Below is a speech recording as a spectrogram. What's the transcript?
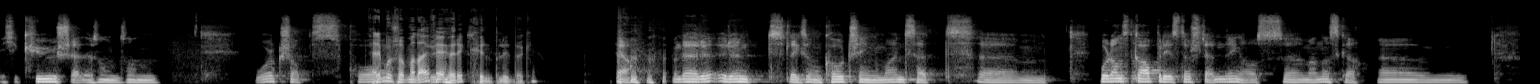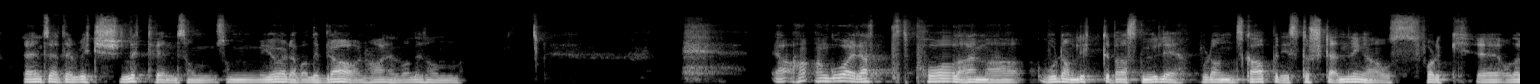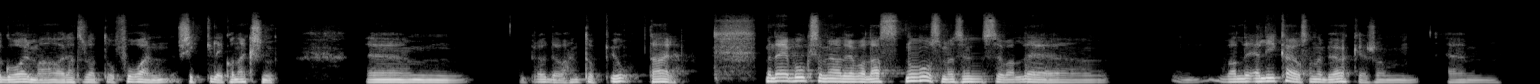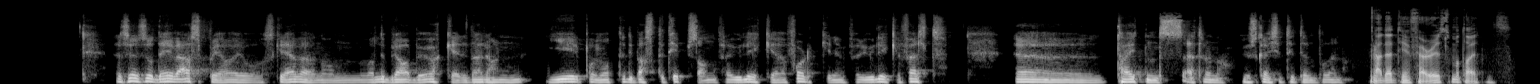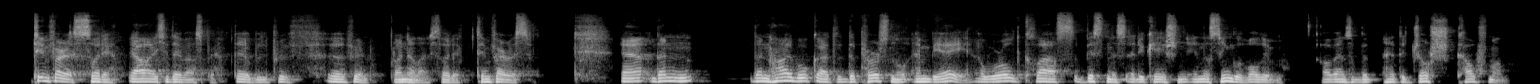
ikke kurs eller sånn, sånn workshops på Det er morsomt med deg, for jeg hører kun på lydbøker. Ja, men det er rundt liksom coaching, mindset um, Hvordan skape de største endringer hos uh, mennesker. Um, det er en som heter Rich Litvin, som, som, gjør det veldig bra. Han har en veldig sånn ja, han, går rett på det her med hvordan lytte best mulig, hvordan skape de største endringer hos folk. Eh, og det går med rett og slett å få en skikkelig connection. Um, prøvde å hente opp Jo, der. Men det er en bok som jeg har lest nå, som jeg syns er veldig, veldig Jeg liker jo sånne bøker som um, Jeg syns Dave Asprey har jo skrevet noen veldig bra bøker der han gir på en måte de beste tipsene fra ulike folk innenfor ulike felt. Uh, Titans et eller annet. Husker ikke tittelen på den. Nei, det er Tim Ferris med Titans. Tim Ferris, sorry. Ja, ikke Dave Asprey. Det er jo Bulletproof-fyren. Blanda der, sorry. Tim Ferris. Uh, den, denne boka heter The Personal MBA, A World Class Business Education in a Single Volume, av en som heter Josh Kaufman.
